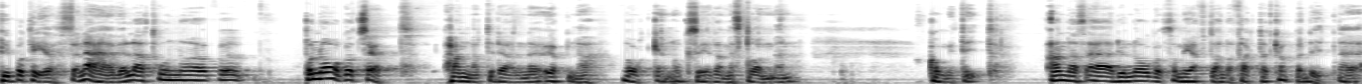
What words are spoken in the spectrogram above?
hypotesen är väl att hon har eh, på något sätt hamnat i den öppna baken och sedan med strömmen kommit dit. Annars är det någon som i efterhand har fraktat kroppen dit när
